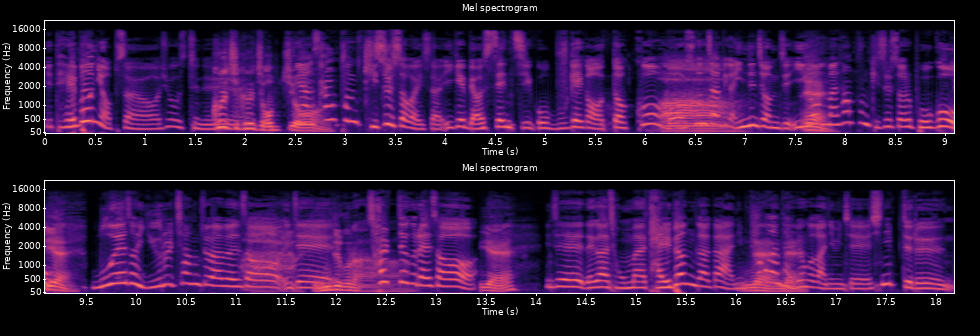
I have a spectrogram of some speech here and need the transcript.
이 대본이 없어요 쇼호스트는. 그렇지, 그렇지 없죠. 그냥 상품 기술서가 있어요. 이게 몇 센치고 무게가 어떻고 뭐 아. 손잡이가 있는지 없는지 이것만 상품 기술서를 보고 예. 무에서 유를 창조하면서 이제 힘들구나. 설득을 해서 예. 이제 내가 정말 달변가가 아니면 네, 평범한 네. 달변가가 아니면 이제 신입들은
